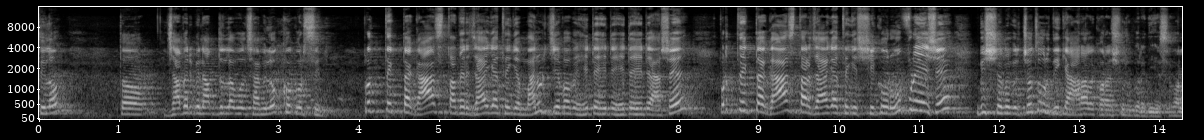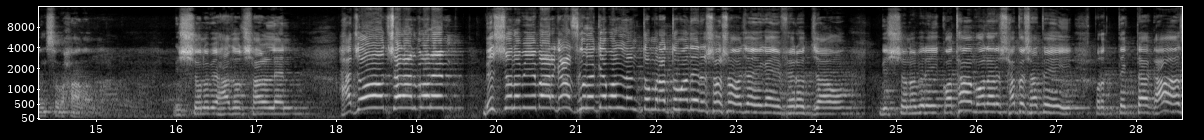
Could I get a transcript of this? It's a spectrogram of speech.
ছিল। তো জাবের বিন আবদুল্লাহ বলছে, আমি লক্ষ্য করছি, প্রত্যেকটা গাছ তাদের জায়গা থেকে মানুষ যেভাবে হেঁটে হেঁটে হেঁটে হেঁটে আসে, প্রত্যেকটা গাছ তার জায়গা থেকে শিকড় উপরে এসে বিশ্বনবীর চতুর্দিকে আড়াল করা শুরু করে দিয়েছে। বলেন সোহান বিশ্বনবী হাজত সারলেন। হাজত সারার পরে বিশ্বনবী এবার গাছগুলোকে বললেন, তোমরা তোমাদের স্ব জায়গায় ফেরত যাও। বিশ্বনবীর এই কথা বলার সাথে সাথেই প্রত্যেকটা গাছ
